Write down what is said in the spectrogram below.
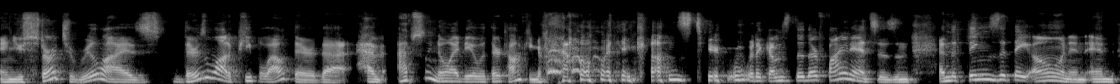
And you start to realize there's a lot of people out there that have absolutely no idea what they're talking about when it comes to when it comes to their finances and and the things that they own and and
